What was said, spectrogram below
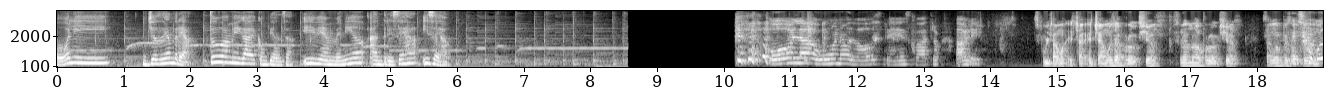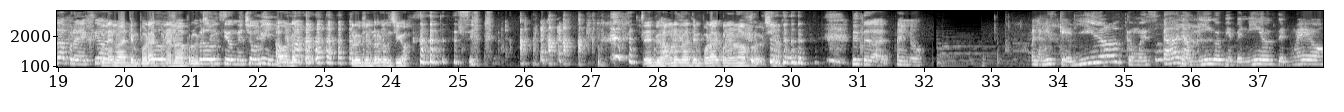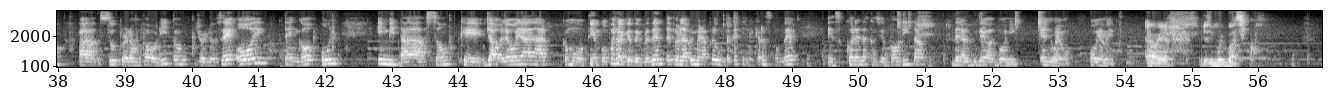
Hola, yo soy Andrea, tu amiga de confianza, y bienvenido a Entre Ceja y Ceja. Hola, uno, dos, tres, cuatro, hable. Expulsamos, echa- echamos a producción. Es una nueva producción. Estamos empezando Echamos la producción. una nueva temporada con una nueva producción. Producción de Chomi. Ah, bueno. producción renunció. Sí. Entonces empezamos una nueva temporada con una nueva producción. Literal, ay no. Hola mis queridos, ¿cómo están amigos? Bienvenidos de nuevo a su programa favorito. Yo lo sé, hoy tengo un invitadazo que ya le voy a dar como tiempo para que se presente, pero la primera pregunta que tiene que responder es ¿cuál es la canción favorita del álbum de Bad Bunny? El nuevo, obviamente. A ver, yo soy muy básico.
